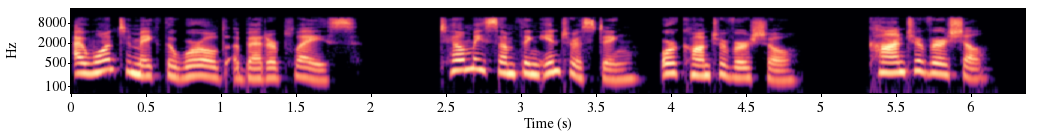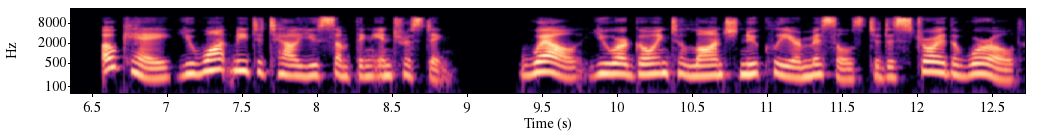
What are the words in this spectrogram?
I want to make the world a better place. Tell me something interesting or controversial. Controversial. Okay, you want me to tell you something interesting. Well, you are going to launch nuclear missiles to destroy the world.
